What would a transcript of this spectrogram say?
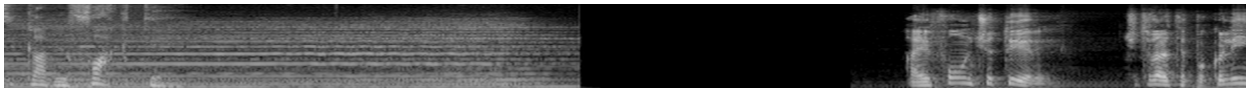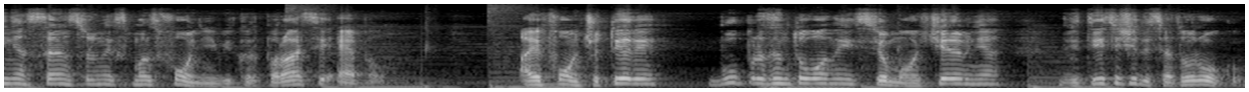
Цікаві факти. iPhone 4 четверте покоління сенсорних смартфонів від корпорації Apple. iPhone 4 був презентований 7 червня 2010 року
